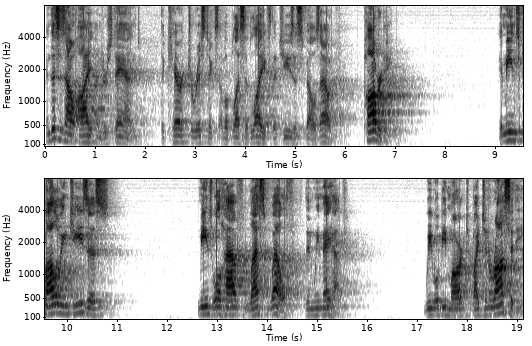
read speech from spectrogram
And this is how I understand the characteristics of a blessed life that Jesus spells out poverty it means following Jesus means we'll have less wealth than we may have. We will be marked by generosity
